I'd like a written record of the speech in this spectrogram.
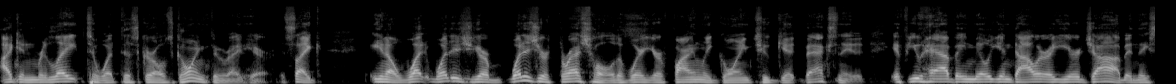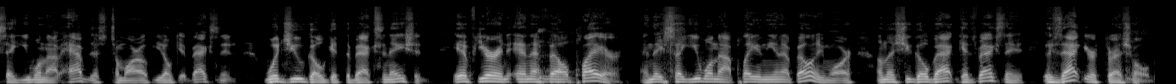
I can relate to what this girl's going through right here. It's like, you know, what what is your what is your threshold of where you're finally going to get vaccinated? If you have a million dollar a year job and they say you will not have this tomorrow if you don't get vaccinated, would you go get the vaccination? If you're an NFL player and they say you will not play in the NFL anymore unless you go back gets vaccinated, is that your threshold?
